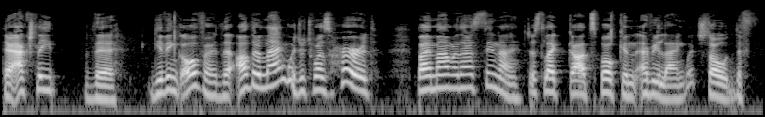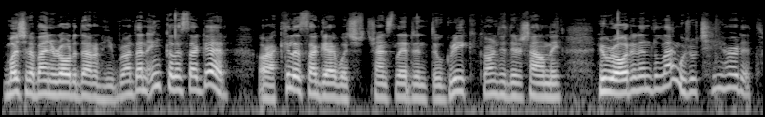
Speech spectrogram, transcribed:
They're actually the giving over the other language which was heard by Ma'amad Har Sinai, just like God spoke in every language. So the Moshe Rabbeinu wrote it down in Hebrew, and then Inkelis Ager, or Akilis Ager, which translated into Greek, according to the Yerushalmi, he wrote it in the language which he heard it.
